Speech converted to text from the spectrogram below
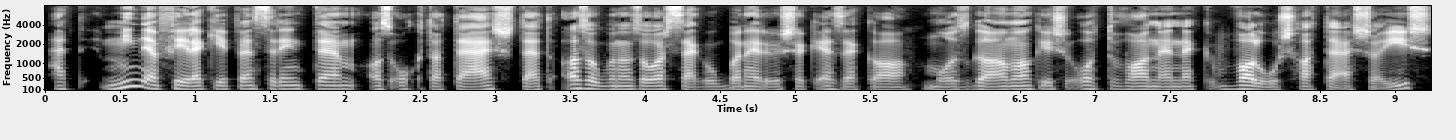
Hát mindenféleképpen szerintem az oktatás, tehát azokban az országokban erősek ezek a mozgalmak, és ott van ennek valós hatása is,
